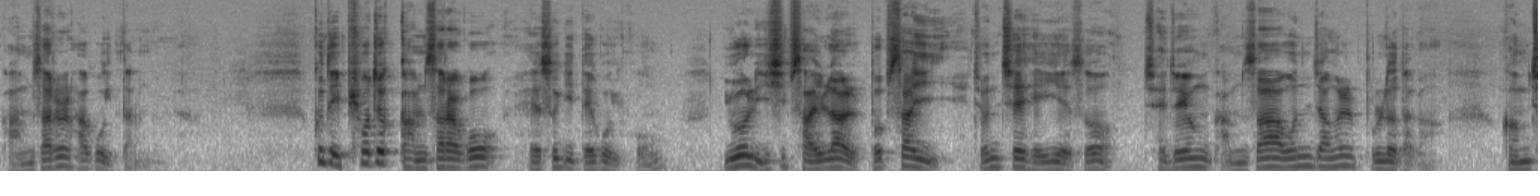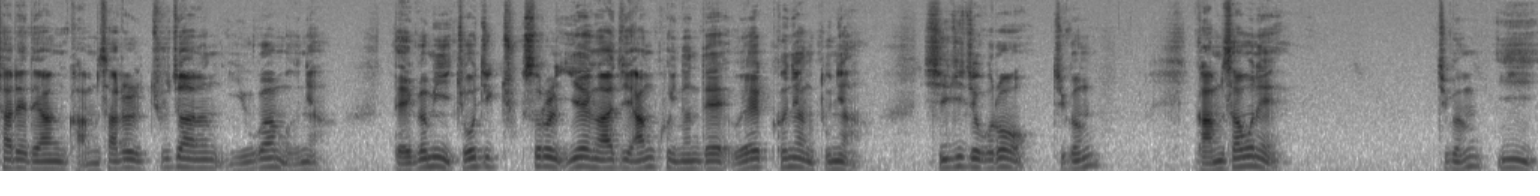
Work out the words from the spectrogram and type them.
감사를 하고 있다는 겁니다. 근데 이 표적 감사라고 해석이 되고 있고 6월 24일 날 법사위 전체 회의에서 최재형 감사원장을 불러다가 검찰에 대한 감사를 주자는 이유가 뭐냐? 대검이 조직 축소를 이행하지 않고 있는데 왜 그냥 두냐? 시기적으로 지금 감사원에 지금 이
